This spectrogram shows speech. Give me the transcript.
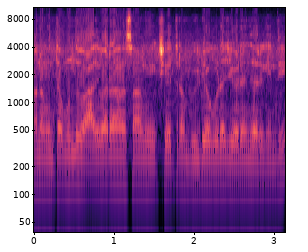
మనం ఇంతకుముందు ఆదివరాహ స్వామి క్షేత్రం వీడియో కూడా చేయడం జరిగింది.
